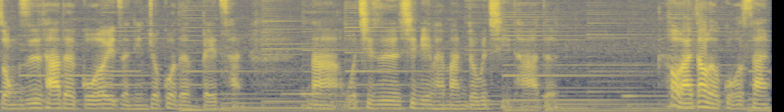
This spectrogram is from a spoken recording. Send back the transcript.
总之，他的国二一整年就过得很悲惨。那我其实心里还蛮对不起他的。后来到了国三，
